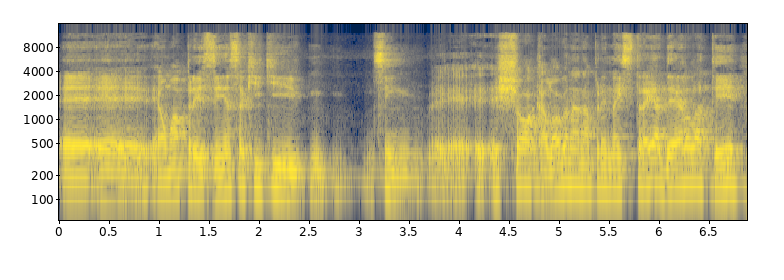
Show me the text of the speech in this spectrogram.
é, é, é uma presença que, que assim, é, é, choca. Logo na, na, na estreia dela, ela ter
